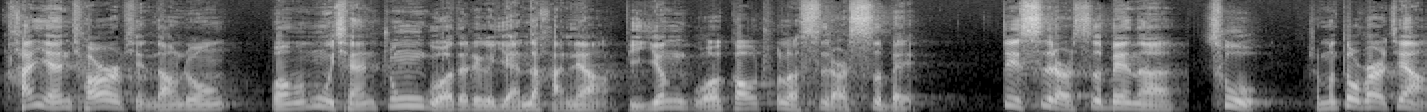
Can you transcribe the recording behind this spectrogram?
含盐调味品当中。我们目前中国的这个盐的含量比英国高出了四点四倍，这四点四倍呢，醋、什么豆瓣酱，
